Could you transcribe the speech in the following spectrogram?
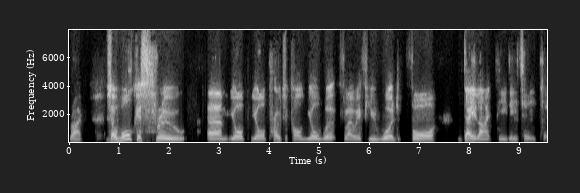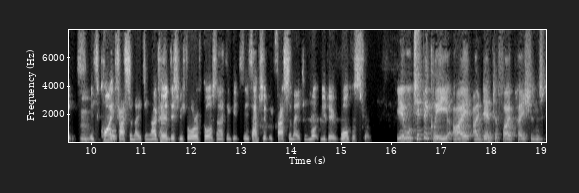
Right. So walk us through um, your your protocol, your workflow, if you would, for daylight PDT, please. Mm. It's quite well, fascinating. I've heard this before, of course, and I think it's it's absolutely fascinating what you do. Walk us through. Yeah, well, typically I identify patients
